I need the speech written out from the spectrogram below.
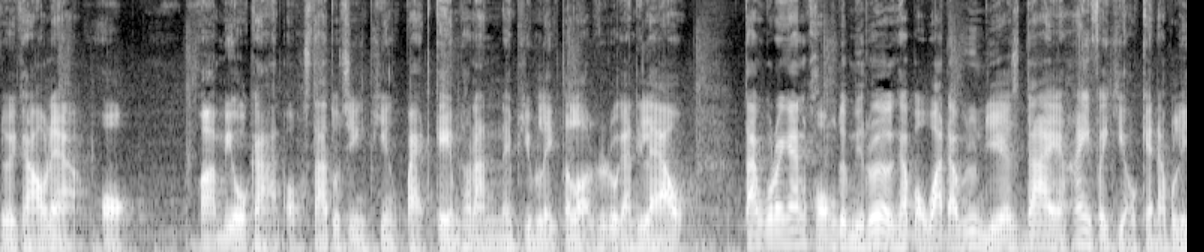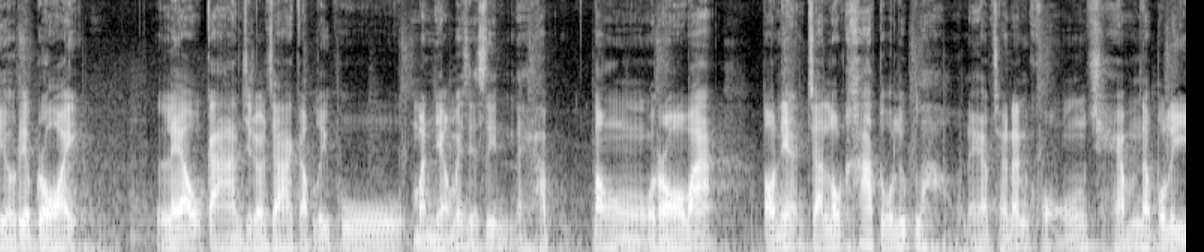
โดยเขาเนี่ยออกมีโอกาสออกสตาร์ตตัวจริงเพียง 8 เกมเท่านั้นในพรีเมียร์ลีกตลอดฤดูกาลที่แล้ว ตามรายงานของเดอะมิเรอร์ครับบอกว่าดาวิดนูนเยสได้ให้ไฟเขียวแก่นาโปลีเรียบร้อย แล้วการเจรจากับลิพูมันยังไม่เสร็จสิ้นนะครับ ต้องรอว่าตอนนี้จะลดค่าตัวหรือเปล่านะครับฉะนั้นของแชมป์นาโปลี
